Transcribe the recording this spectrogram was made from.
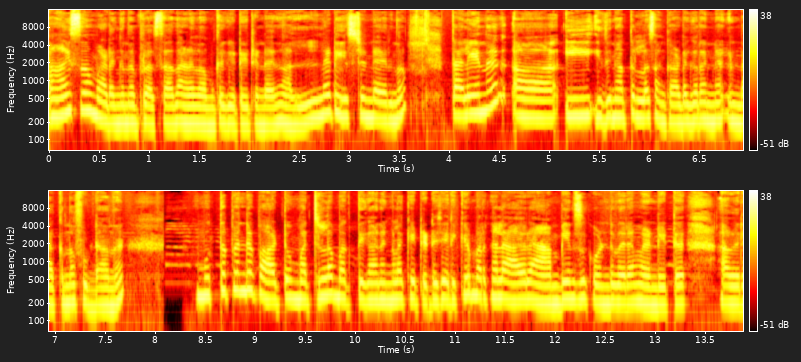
പായസവും അടങ്ങുന്ന പ്രസാദമാണ് നമുക്ക് കിട്ടിയിട്ടുണ്ടായിരുന്നത് നല്ല ടേസ്റ്റ് ഉണ്ടായിരുന്നു. തലേന്ന് ഈ ഇതിനകത്തുള്ള സംഘാടകർ തന്നെ ഉണ്ടാക്കുന്ന ഫുഡാണ് മുത്തപ്പന്റെ പാട്ടും മറ്റുള്ള ഭക്തിഗാനങ്ങളൊക്കെ ഇട്ടിട്ട് ശരിക്കും പറഞ്ഞാൽ ആ ഒരു ആംബിയൻസ് കൊണ്ടുവരാൻ വേണ്ടിയിട്ട് അവർ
